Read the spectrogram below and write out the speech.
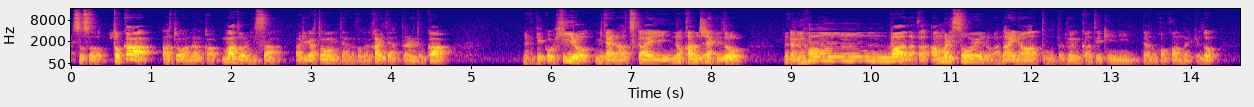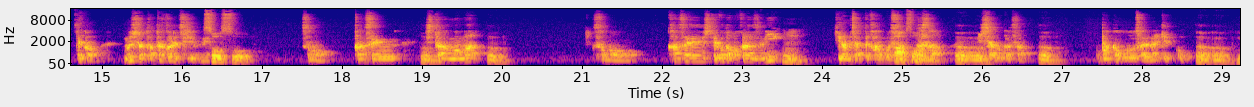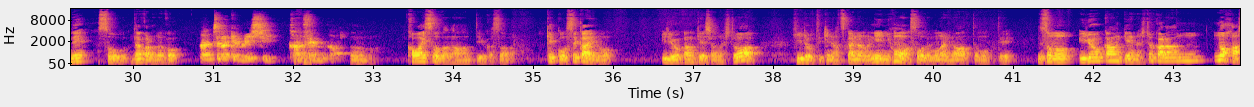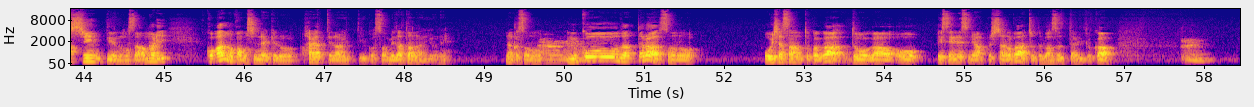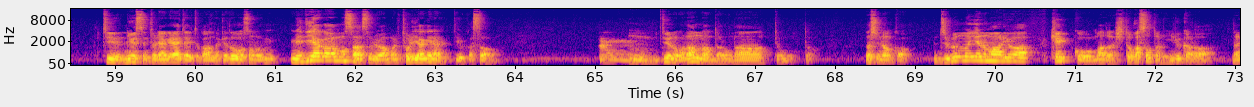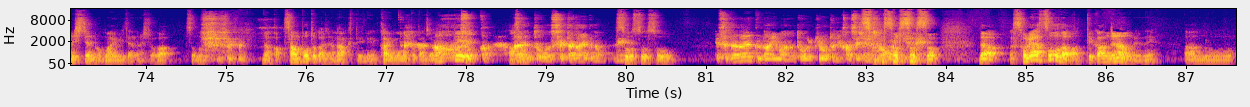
そうそう。とかあとはなんか窓にさ「ありがとう」みたいなことが書いてあったりとか、なんか結構ヒーローみたいな扱いの感じだけどなんか日本はなんかあんまりそういうのがないなって思った文化的になのか分かんないけど、てかむしろ叩かれてるよね。そうそその感染したまま、ううん。その感染してることは分からずにうん。広めちゃった看護師さとかさんうん。医者とかさうんばっか報道されない結構。うんうん。ねそう。だからなんかなんちゃら県の医師感染とか。うん。かわいそうだなっていうかさ結構世界の医療関係者の人はヒーロー的な扱いなのに日本はそうでもないなって思って。でその医療関係の人からの発信っていうのもさあんまりこうあんのかもしれないけど流行ってないっていうかさ目立たないよね。なんかそのうん。向こうだったらそのお医者さんとかが動画を SNS にアップしたのがちょっとバズったりとかうんっていうニュースに取り上げられたりとかあるんだけどそのメディア側もさそれをあんまり取り上げないっていうかさうん、うん、っていうのが何なんだろうなって思った。だしなんか自分の家の周りは結構まだ人が外にいるから何してんのお前みたいな人がその なんか散歩とかじゃなくてね買い物とかじゃなあくてあそああると世田谷区だもんね。そうそうそで世田谷区が今の東京都で感染う者が一番多いんだよね。そうそうそう。だからそりゃそうだわって感じなのよねあの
